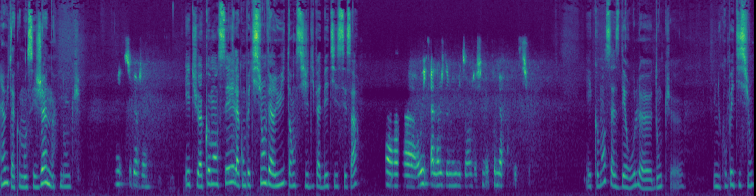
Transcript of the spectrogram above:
Ah oui, tu as commencé jeune, donc. Oui, super jeune. Et tu as commencé la compétition vers 8 ans, si je dis pas de bêtises, c'est ça? Euh, Oui, à l'âge de mes 8 ans, j'ai fait mes premières compétitions. Et comment ça se déroule, euh, donc euh, une compétition?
